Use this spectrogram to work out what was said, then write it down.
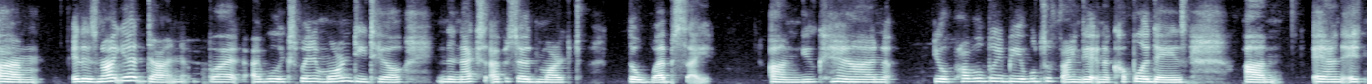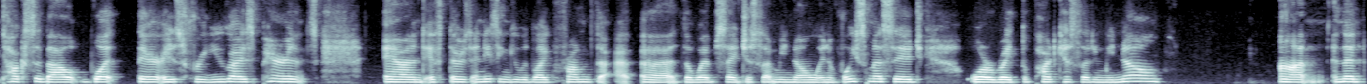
Um, it is not yet done, but I will explain it more in detail in the next episode marked the website. Um, you can, you'll probably be able to find it in a couple of days. Um, and it talks about what there is for you guys, parents, and if there's anything you would like from the uh, the website, just let me know in a voice message or write the podcast letting me know. Um, and then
